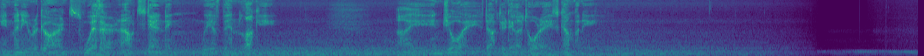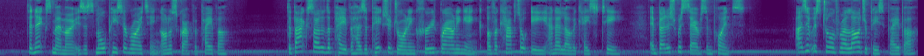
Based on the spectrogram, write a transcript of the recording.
In many regards, weather outstanding, we have been lucky. I enjoy Dr. De La Torre's company. The next memo is a small piece of writing on a scrap of paper. The back side of the paper has a picture drawn in crude browning ink of a capital E and a lowercase t, embellished with serifs and points. As it was torn from a larger piece of paper,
